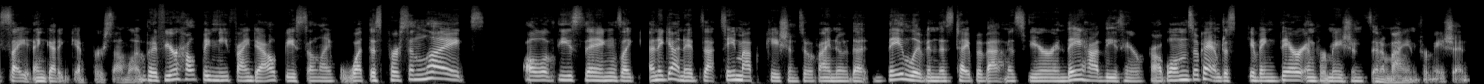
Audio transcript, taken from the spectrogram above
site and get a gift for someone. But if you're helping me find out based on like what this person likes, all of these things, like, and again, it's that same application. So if I know that they live in this type of atmosphere and they have these hair problems, okay, I'm just giving their information instead of my information.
